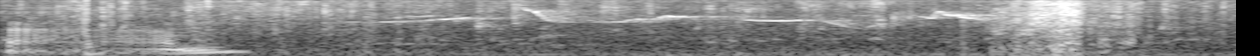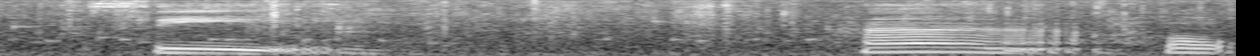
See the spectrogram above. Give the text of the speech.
สาม สี่ห้าหก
